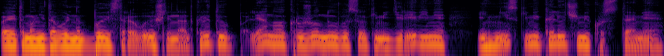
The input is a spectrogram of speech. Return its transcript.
Поэтому они довольно быстро вышли на открытую поляну, окруженную высокими деревьями и низкими колючими кустами.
